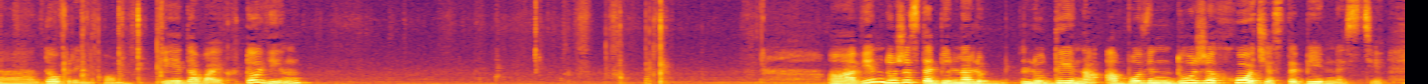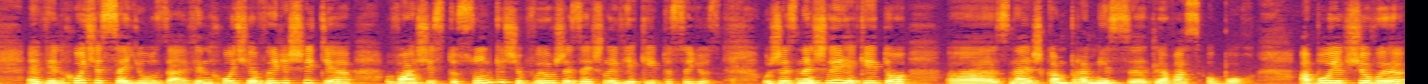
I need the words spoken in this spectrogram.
А, Добренько. І давай, хто він? А, він дуже стабільна людина, або він дуже хоче стабільності. Е, Він хоче союзу, він хоче вирішити е, ваші стосунки, щоб ви вже зайшли в який-то союз. Уже знайшли який-то, е, знаєш, компроміс е, для вас обох. Або якщо ви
